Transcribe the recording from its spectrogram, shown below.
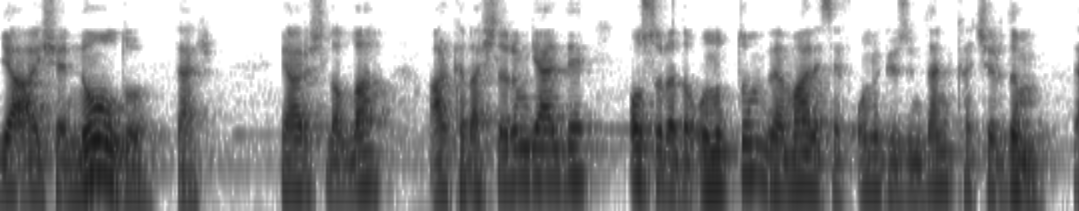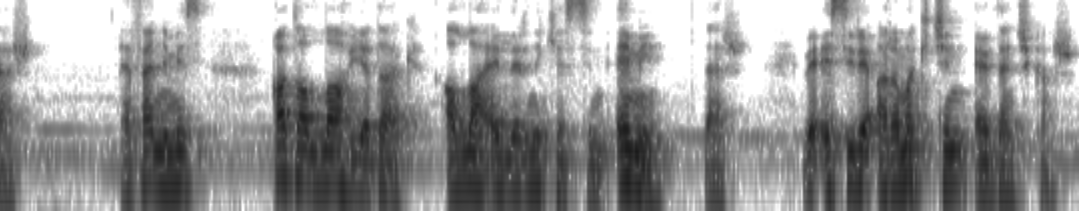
ya Ayşe ne oldu der. Ya Resulallah arkadaşlarım geldi o sırada unuttum ve maalesef onu gözümden kaçırdım der. Efendimiz katallahu yedak Allah ellerini kessin emi der ve esiri aramak için evden çıkar.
